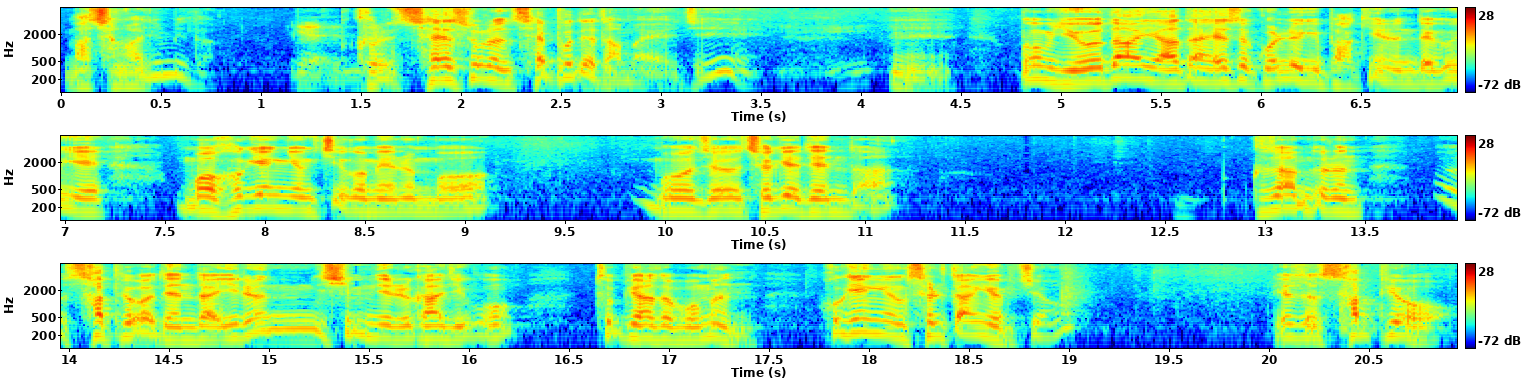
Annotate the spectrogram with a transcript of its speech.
마찬가지입니다. 해야 된다. 그 새술은 세포대 담아야지. 예. 그럼 여다 야다해서 권력이 바뀌는데 그게 뭐 허경영 찍으면은 뭐 뭐 저 저게 된다. 그 사람들은 사표가 된다 이런 심리를 가지고 투표하다 보면 허경영 설 땅이 없죠. 그래서 사표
